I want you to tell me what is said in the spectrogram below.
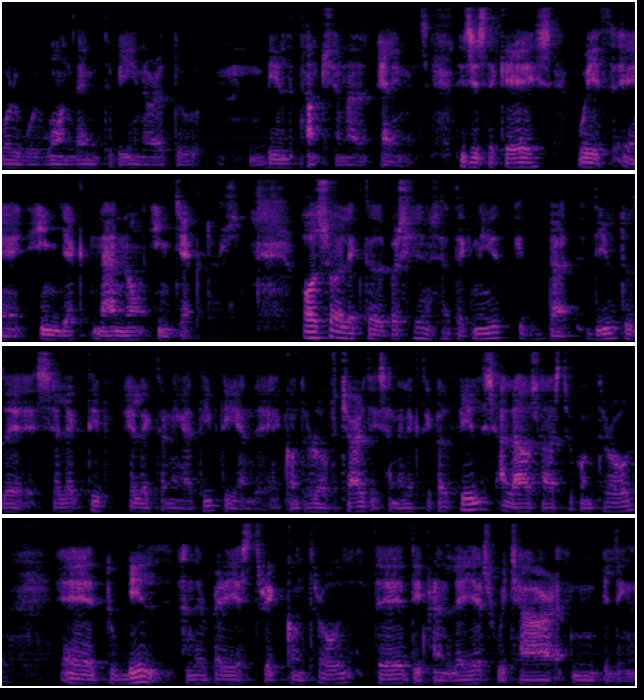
where we want them to be in order to build functional elements. This is the case with uh, inkjet nano injectors. Also, electrodeposition is a technique that, due to the selective electronegativity and the control of charges and electrical fields, allows us to control, uh, to build under very strict control the different layers which are building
